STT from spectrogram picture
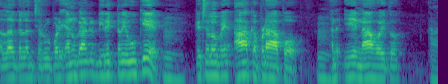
અલગ અલગ જરૂર પડે. એનું કારણ કે ડિરેક્ટર એવું કે કે ચલો ભાઈ આ કપડા આપો. અને એ ના હોય તો? હા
